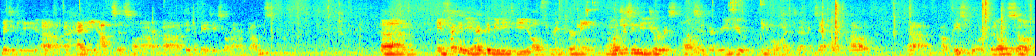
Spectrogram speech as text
basically uh, a heavy access on our uh, databases or our DOMs. Um, and finally, you have the ability of returning not just individual responses, I'll give you in a moment an example of how how this works, but also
